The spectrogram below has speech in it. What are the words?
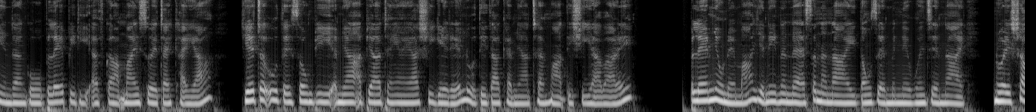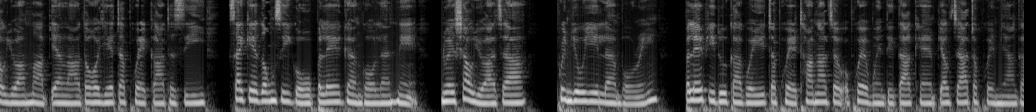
ရင်တန်းကိုပလဲ PDF ကမိုင်းဆွဲတိုက်ခိုက်ရာရဲတအုပ်သေးဆုံးပြီးအများအပြားဒဏ်ရာရရှိခဲ့တယ်လို့ဒေသခံများထံမှသိရှိရပါတယ်။ပလဲမြို့နယ်မှာယနေ့နနက်12:30မိနစ်ဝန်းကျင်၌ຫນွေလျှောက်ရွာမှပြန်လာသောရဲတပ်ဖွဲ့ကားတစ်စီး စိုက်ကယ်သုံးစီးကိုပလဲကန်ကောလန်းနှင့်ຫນွေလျှောက်ရွာကြားဖွံ့ဖြိုးရေးလမ်းပေါ်တွင်ပလဲပြည်သူ့ကာကွယ်ရေးတပ်ဖွဲ့ဌာနချုပ်အဖွဲ့ဝင်ဒေသခံပျောက်ကြားတပ်ဖွဲ့များက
